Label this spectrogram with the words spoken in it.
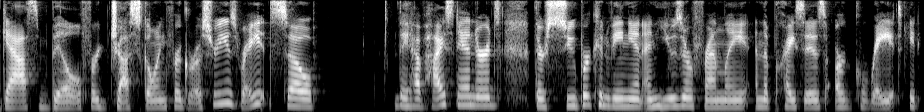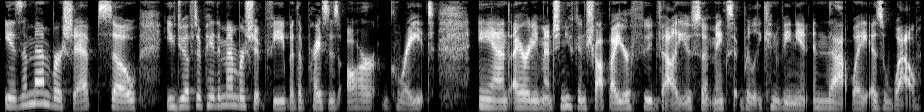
gas bill for just going for groceries, right? So, they have high standards, they're super convenient and user friendly, and the prices are great. It is a membership, so you do have to pay the membership fee, but the prices are great. And I already mentioned you can shop by your food value, so it makes it really convenient in that way as well.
